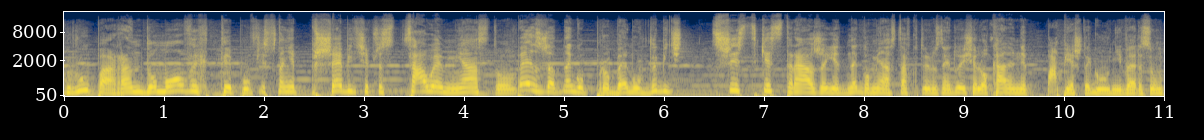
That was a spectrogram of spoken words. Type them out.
grupa randomowych typów jest w stanie przebić się przez całe miasto bez żadnego problemu, wybić wszystkie straże jednego miasta, w którym znajduje się lokalny papież tego uniwersum.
